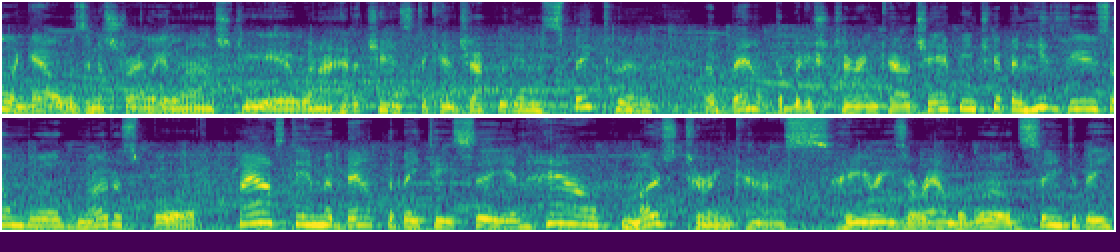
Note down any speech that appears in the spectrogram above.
Alan Gow was in Australia last year when I had a chance to catch up with him, speak to him about the British Touring Car Championship and his views on world motorsport. I asked him about the BTC and how most touring car series around the world seem to be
